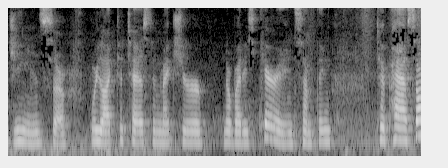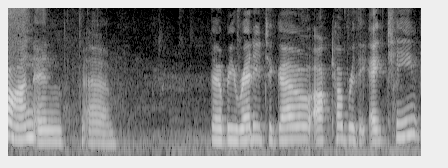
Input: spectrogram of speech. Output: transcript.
genes, so we like to test and make sure nobody's carrying something to pass on, and um, they'll be ready to go October the 18th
